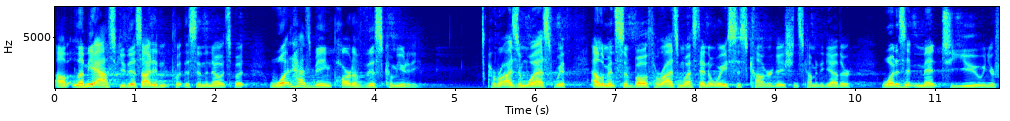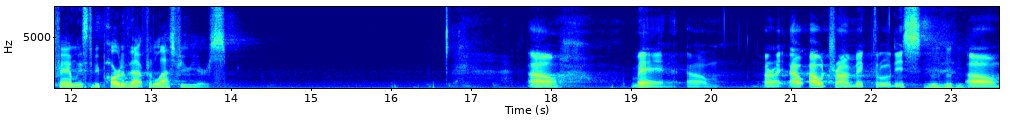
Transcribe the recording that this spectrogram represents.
Uh, let me ask you this I didn't put this in the notes, but what has being part of this community? Horizon West with elements of both Horizon West and Oasis congregations coming together. What has it meant to you and your families to be part of that for the last few years? Oh, man. Um, all right, I, I will try and make through this. um,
